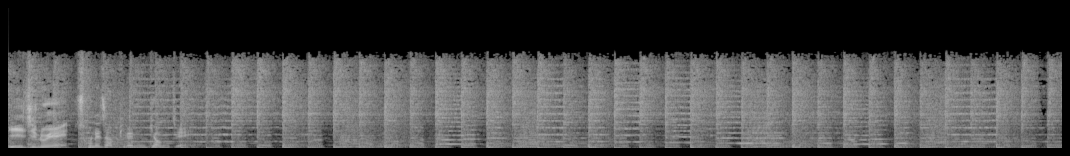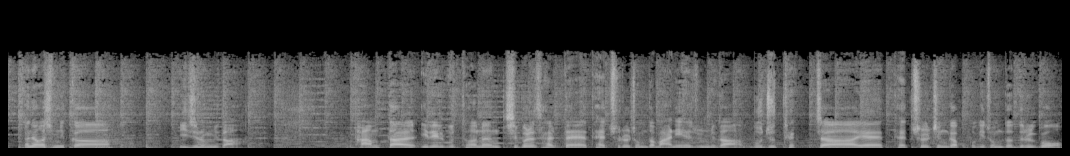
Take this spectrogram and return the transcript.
이진우의 손에 잡히는 경제. 안녕하십니까 이진우입니다. 다음 달 1일부터는 집을 살 때 대출을 좀 더 많이 해줍니다. 무주택자의 대출 증가 폭이 좀 더 늘고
